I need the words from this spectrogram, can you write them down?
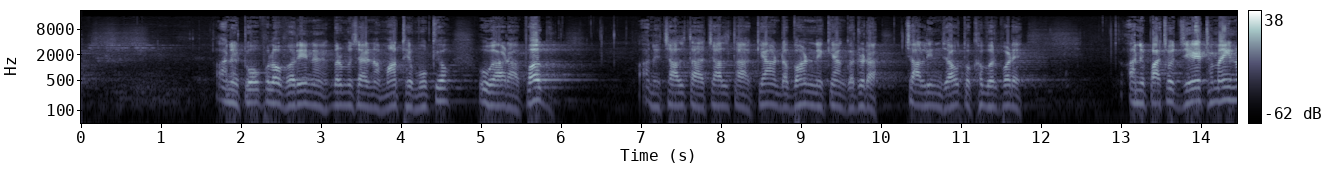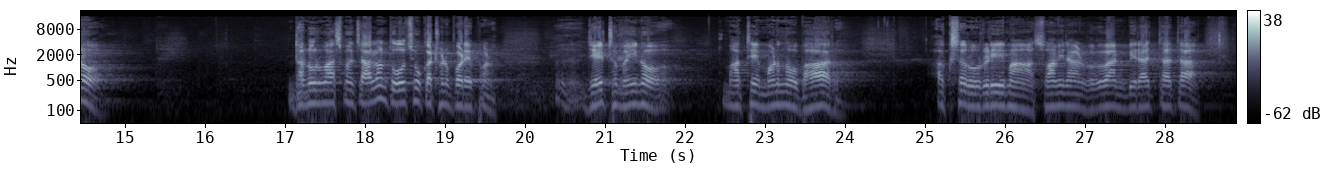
અને ટોપલો ભરીને બ્રહ્મચારીના માથે મૂક્યો ઉગાડા પગ, અને ચાલતા ચાલતા ક્યાં ડભાણ ને ક્યાં ગઢડા, ચાલીને જાઓ તો ખબર પડે. અને પાછો જેઠ મહિનો ધનુર્માસમાં ચાલો ને તો ઓછું કઠણ પડે પણ જેઠ મહિનો, માથે મણનો ભાર, અક્ષર ઉરડીમાં સ્વામિનારાયણ ભગવાન બિરાજતા હતા,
